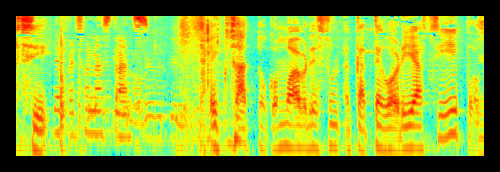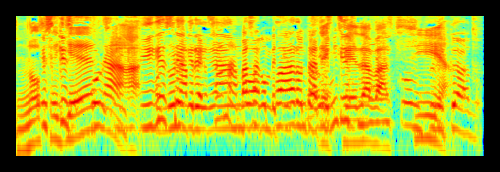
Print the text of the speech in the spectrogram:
Sí, de personas trans. exacto. ¿Cómo abres una categoría así? Pues no Es se que llena. sigue Con una persona, vas a competir aparte, contra ti queda vacía. complicado.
